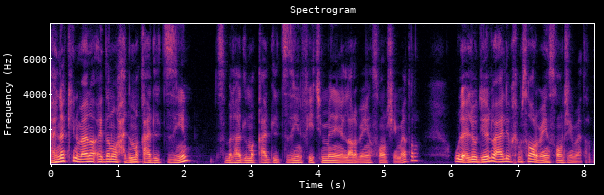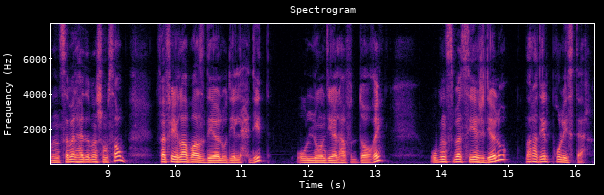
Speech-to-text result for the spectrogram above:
هنا كاين معنا أيضا واحد المقعد للتزيين. بالنسبة لهذا المقعد للتزيين فيه 80 على 40 سنتيمتر. والعلو ديالو عالي ب 45 سنتيمتر. بالنسبة لهذا باش مصوب ففيه la base ديالو ديال الحديد. واللون ديالها في ال doré وبالنسبة لل siège ديالو راه ديال البوليستر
